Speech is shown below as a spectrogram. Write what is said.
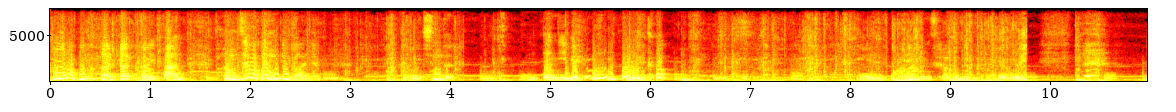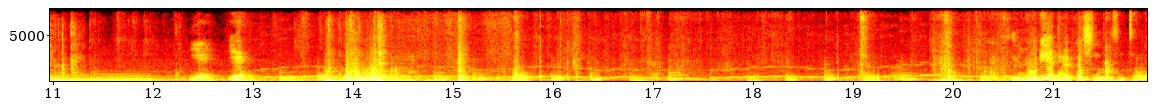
그러는 거 아니야? 거의 반, 반 집어넣는 거 아니야? 몇인데? 일단 200만 원이니까 어, 많은 사람이 보고 예, 예그 요리에 날 것인데 진짜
